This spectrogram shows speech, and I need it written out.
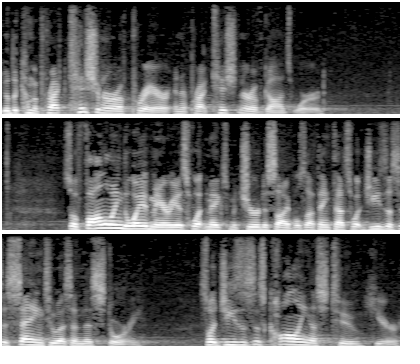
You'll become a practitioner of prayer and a practitioner of God's word. So, following the way of Mary is what makes mature disciples. I think that's what Jesus is saying to us in this story. It's what Jesus is calling us to here.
